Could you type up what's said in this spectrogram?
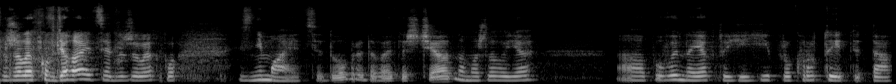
дуже легко вдягається і дуже легко знімається. Добре, давайте ще одна. Можливо, я повинна як-то її прокрутити. Так,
